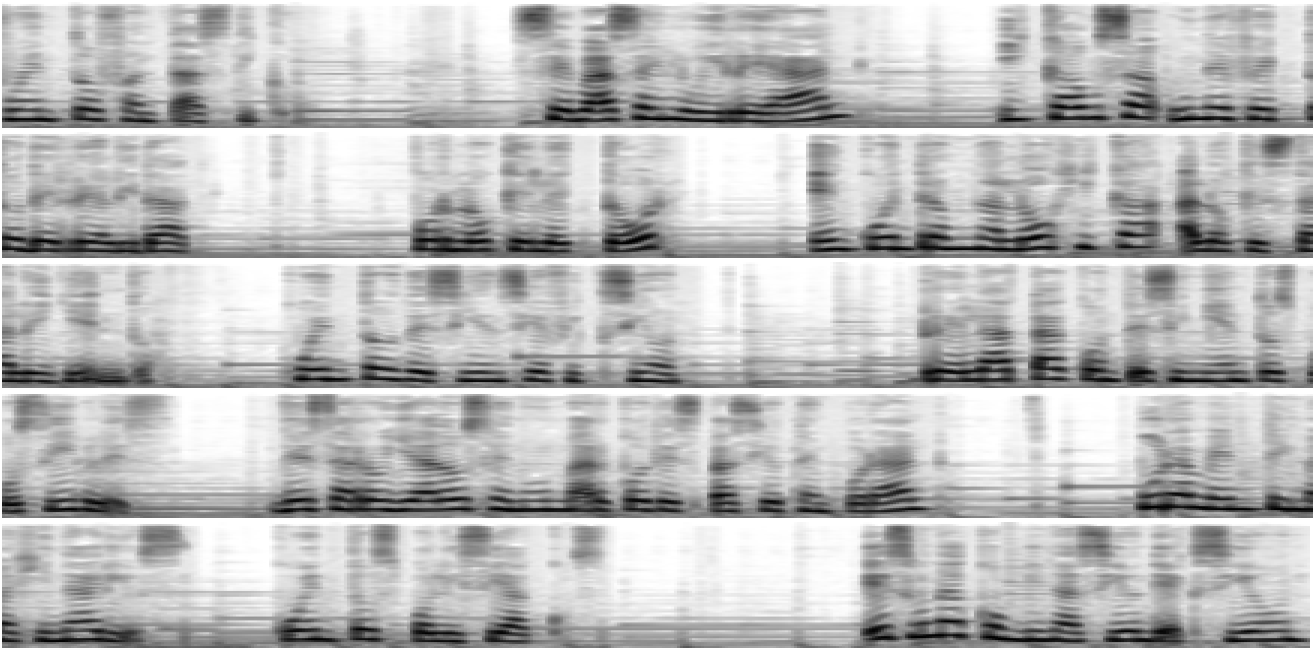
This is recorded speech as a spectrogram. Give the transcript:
Cuento fantástico. Se basa en lo irreal y causa un efecto de realidad, por lo que el lector encuentra una lógica a lo que está leyendo. Cuento de ciencia ficción. Relata acontecimientos posibles, desarrollados en un marco de espacio temporal puramente imaginarios, cuentos policíacos. Es una combinación de acción,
